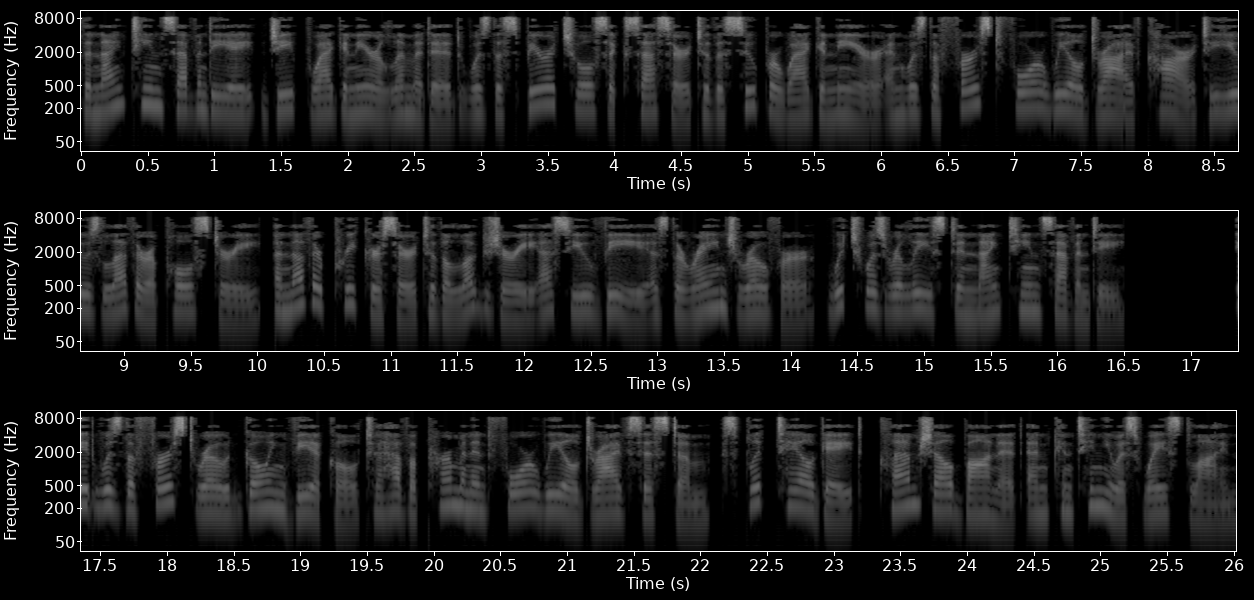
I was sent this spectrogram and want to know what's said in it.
The 1978 Jeep Wagoneer Limited was the spiritual successor to the Super Wagoneer and was the first four-wheel drive car to use leather upholstery. Another precursor to the luxury SUV is the Range Rover, which was released in 1970. It was the first road-going vehicle to have a permanent four-wheel drive system, split tailgate, clamshell bonnet and continuous waistline.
